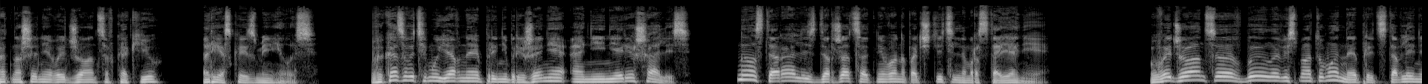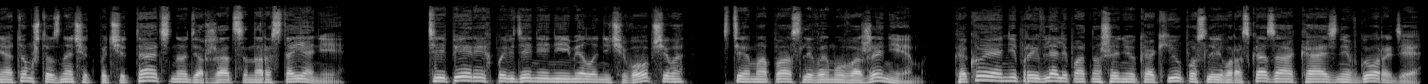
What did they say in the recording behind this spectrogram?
Отношение вейджуанцев к Акью резко изменилось. Выказывать ему явное пренебрежение они не решались, но старались держаться от него на почтительном расстоянии. У вейджуанцев было весьма туманное представление о том, что значит почитать, но держаться на расстоянии. Теперь их поведение не имело ничего общего с тем опасливым уважением, какое они проявляли по отношению к Акью после его рассказа о казни в городе,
